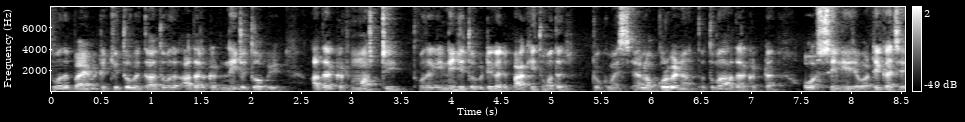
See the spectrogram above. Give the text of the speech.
তোমাদের বায়োমেট্রিক যেতে হবে, তাহলে তোমাদের আধার কার্ড নিয়ে যেতে হবে। আধার কার্ড মাস্টই তোমাদেরকে নিয়ে যেতে হবে, ঠিক আছে? বাকি তোমাদের ডকুমেন্টস অ্যালাউ করবে না, তো তোমার আধার কার্ডটা অবশ্যই নিয়ে যাবা, ঠিক আছে?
